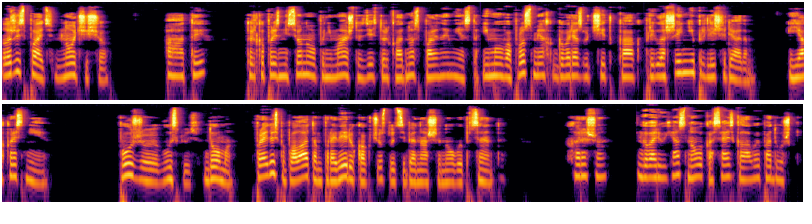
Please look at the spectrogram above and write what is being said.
Ложись спать, ночь еще. А ты? Только произнесенного понимаю, что здесь только одно спальное место, и мой вопрос, мягко говоря, звучит как «приглашение прилечь рядом». И я краснею. Позже высплюсь, дома. Пройдусь по палатам, проверю, как чувствуют себя наши новые пациенты. Хорошо, говорю я, снова касаясь головой подушки.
